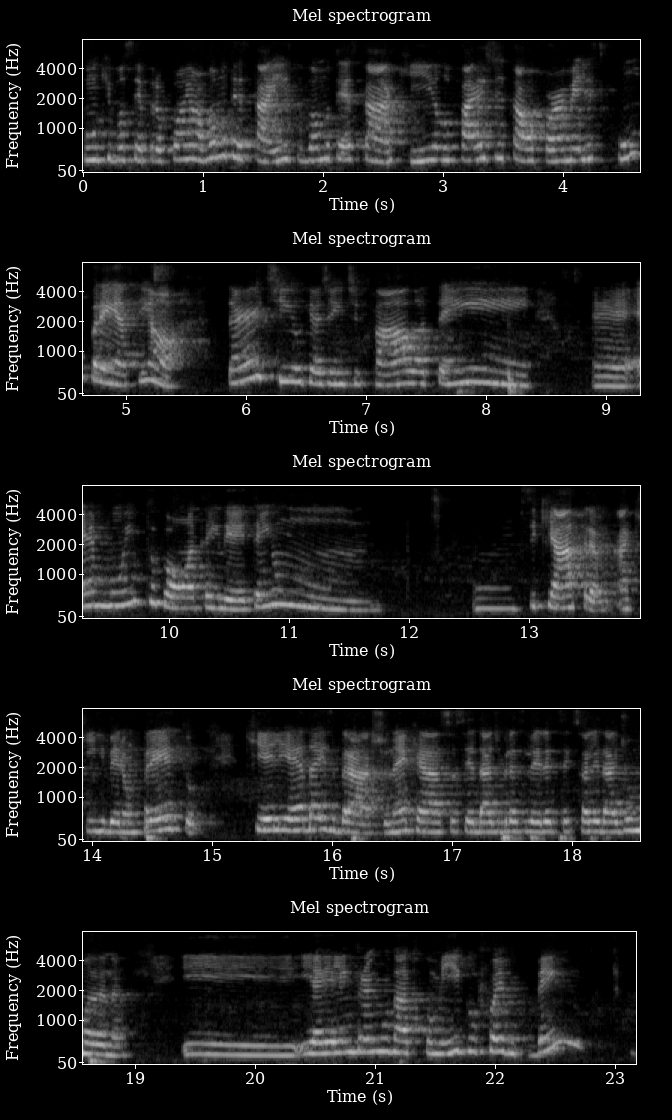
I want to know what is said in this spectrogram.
Com o que você propõe, ó, vamos testar isso, vamos testar aquilo, faz de tal forma, eles cumprem assim, ó, certinho o que a gente fala, tem é, é muito bom atender. Tem um um psiquiatra aqui em Ribeirão Preto, que ele é da Esbracho, né, que é a Sociedade Brasileira de Sexualidade Humana. E, e aí ele entrou em contato comigo, foi bem tipo,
